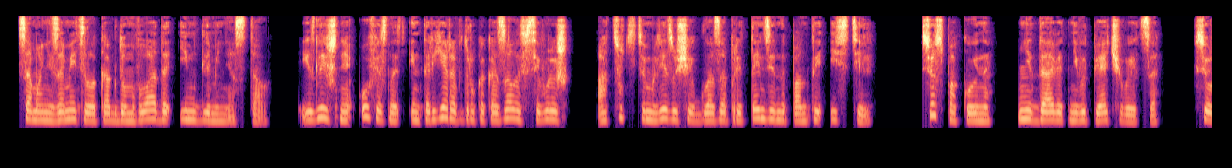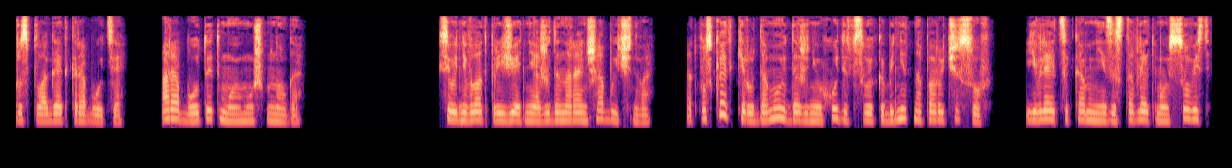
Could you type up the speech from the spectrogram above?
Сама не заметила, как дом Влада им для меня стал. Излишняя офисность интерьера вдруг оказалась всего лишь отсутствием лезущих в глаза претензий на понты и стиль. Все спокойно, не давит, не выпячивается, все располагает к работе. А работает мой муж много. Сегодня Влад приезжает неожиданно раньше обычного. Отпускает Киру домой и даже не уходит в свой кабинет на пару часов. Является ко мне и заставляет мою совесть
